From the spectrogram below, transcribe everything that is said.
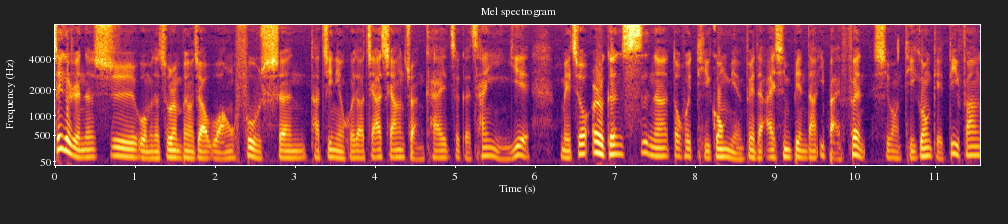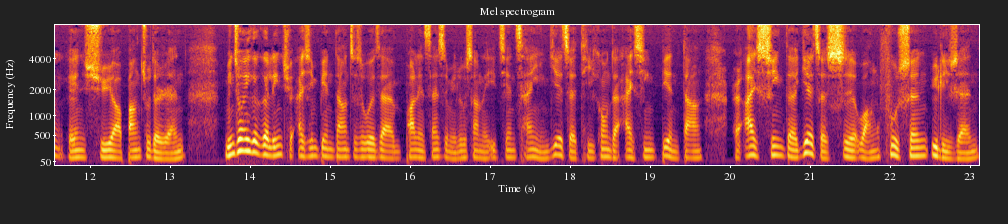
这个人呢是我们的族人朋友，叫王富生。他今年回到家乡，转开这个餐饮业。每周二跟四呢，都会提供免费的爱心便当一百份，希望提供给地方跟需要帮助的人。民众一个个领取爱心便当，这是位在八连三十米路上的一间餐饮业者提供的爱心便当。而爱心的业者是王富生玉里人，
